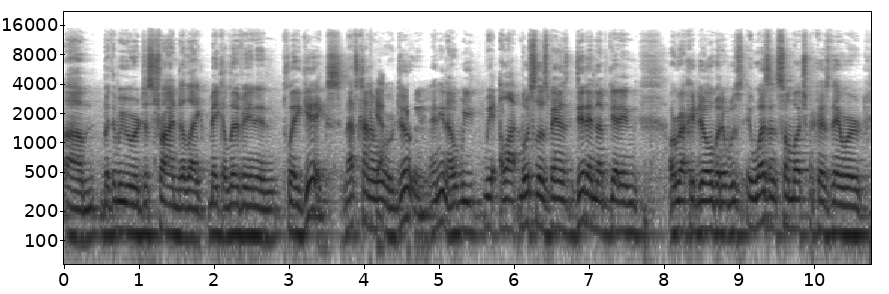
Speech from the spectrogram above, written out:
Um, but we were just trying to like make a living and play gigs. And that's kind of yeah. what we were doing. And you know, we, we a lot most of those bands did end up getting a record deal, but it was it wasn't so much because they were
